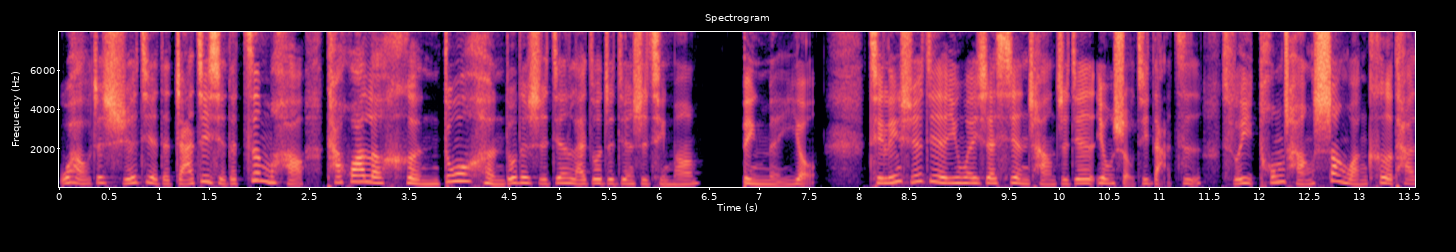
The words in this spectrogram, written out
哇，这学姐的杂技写的这么好，她花了很多很多的时间来做这件事情吗？并没有。启灵学姐因为是在现场直接用手机打字，所以通常上完课她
